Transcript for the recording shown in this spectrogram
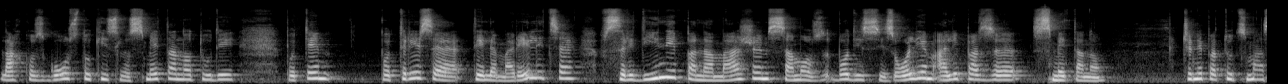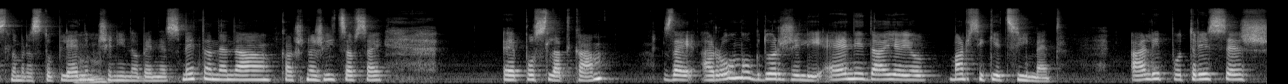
lahko z gosto kislo smetano tudi, potem potrese tele marelice, v sredini pa namažem samo z, bodi si z oljem ali pa z smetano. Če ne pa tudi z maslom raztopljenim, mm -hmm. če ni nobene smetane, na kakšna žlica vsaj e, posladkam. Zdaj, aromo, kdo želi, eni dajo marsikje cimet. Ali potreseš,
